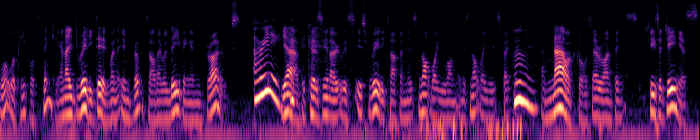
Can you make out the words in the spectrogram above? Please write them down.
what were people thinking? And they really did. When in Wuppertal, they were leaving in droves. Oh, really? Yeah, because you know it was it's really tough, and it's not what you want, and it's not what you expected. Mm. And now, of course, everyone thinks she's a genius,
